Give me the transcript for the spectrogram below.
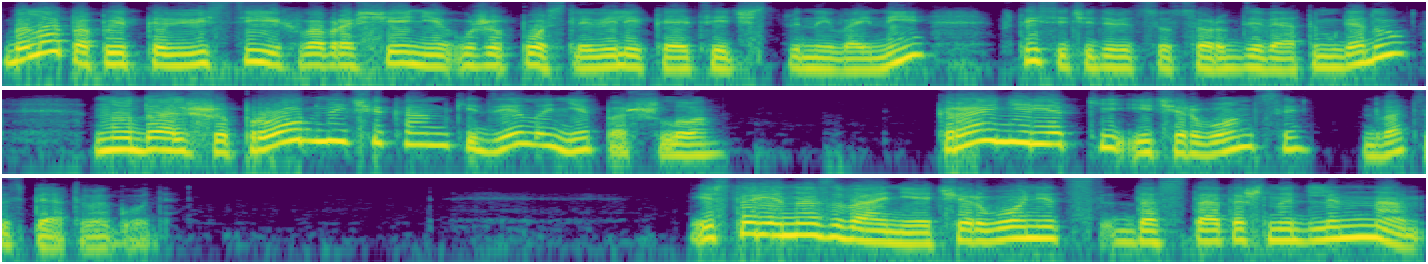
Была попытка ввести их в обращение уже после Великой Отечественной войны в 1949 году, но дальше пробной чеканки дело не пошло. Крайне редки и червонцы 25 -го года. История названия червонец достаточно длинна.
